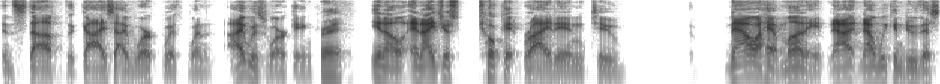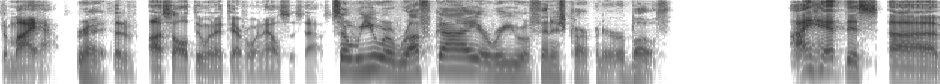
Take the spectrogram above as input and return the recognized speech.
and stuff, the guys I worked with when I was working, right. you know, and I just took it right into now I have money. Now now we can do this to my house Right. instead of us all doing it to everyone else's house. So were you a rough guy or were you a finish carpenter or both? I had this uh,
